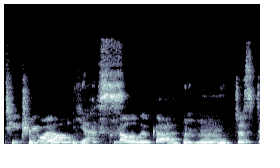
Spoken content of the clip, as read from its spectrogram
tea tree oil, yes. melaleuca, hmm just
